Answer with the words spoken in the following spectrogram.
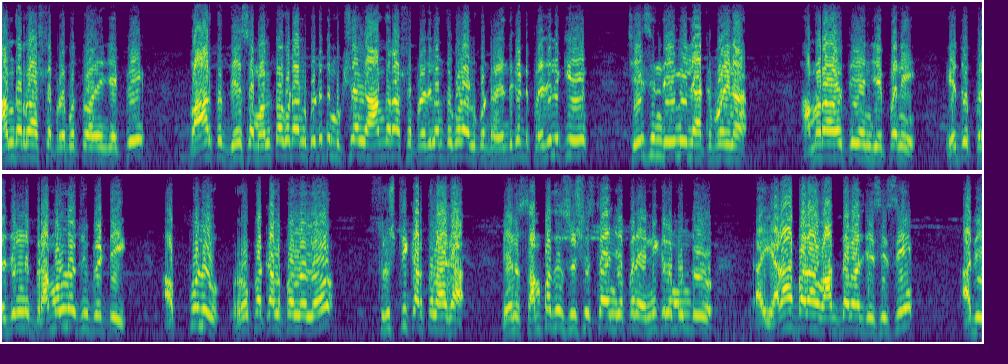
ఆంధ్ర రాష్ట్ర ప్రభుత్వం అని చెప్పి భారతదేశం అంతా కూడా అనుకుంటే ముఖ్యంగా ఆంధ్ర రాష్ట్ర ప్రజలంతా కూడా అనుకుంటారు. ఎందుకంటే ప్రజలకి చేసింది ఏమీ లేకపోయినా అమరావతి అని చెప్పని ఏదో ప్రజల్ని భ్రమంలో చూపెట్టి అప్పులు రూపకల్పనలో సృష్టికర్తలాగా నేను సంపద సృష్టిస్తా అని చెప్పిన ఎన్నికల ముందు ఎడాపడా వాగ్దానాలు చేసేసి అది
